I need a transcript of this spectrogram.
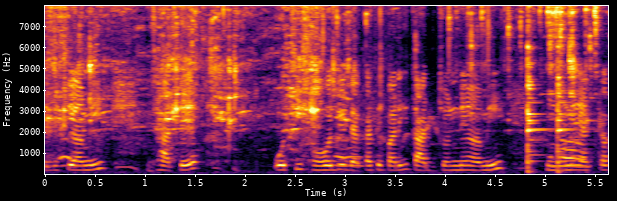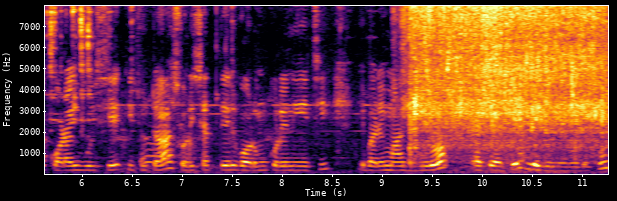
এদিকে আমি ঝাঁটে অতি সহজে দেখাতে পারি। তার জন্য আমি উনুনে একটা কড়াই বসিয়ে কিছুটা সরিষার তেল গরম করে নিয়েছি। এবারে মাছগুলো একে একে ভেজে নেব। দেখুন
